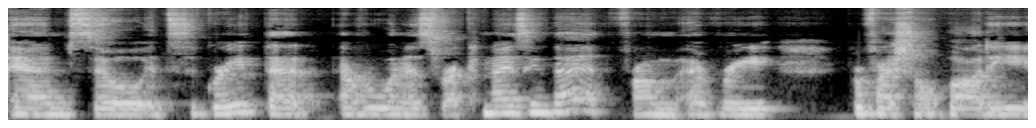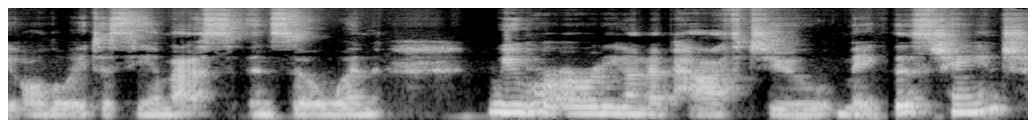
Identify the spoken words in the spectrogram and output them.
And so it's great that everyone is recognizing that from every professional body all the way to CMS. And so when we were already on a path to make this change,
